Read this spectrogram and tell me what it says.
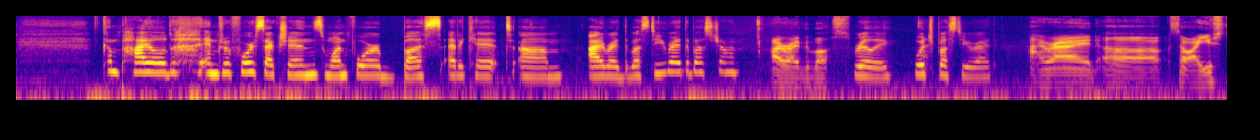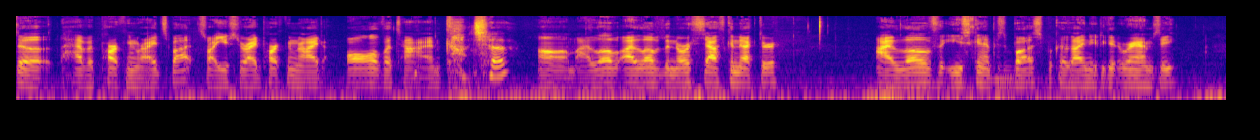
compiled into four sections one for bus etiquette. Um, I ride the bus. Do you ride the bus, John? I ride the bus. Really? Which bus do you ride? I ride, uh, so I used to have a park and ride spot, so I used to ride park and ride all the time. Gotcha. Um, I love, I love the North South connector. I love the East Campus bus because I need to get to Ramsey.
